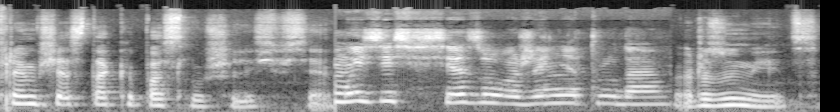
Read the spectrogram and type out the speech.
Прям сейчас так и послушались все. Мы здесь все за уважение труда. Разумеется.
